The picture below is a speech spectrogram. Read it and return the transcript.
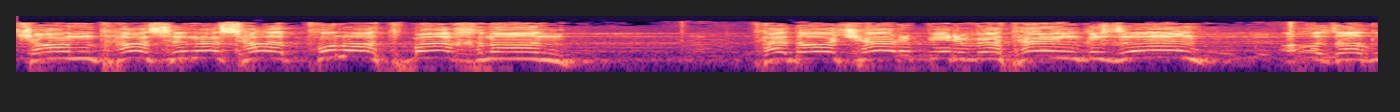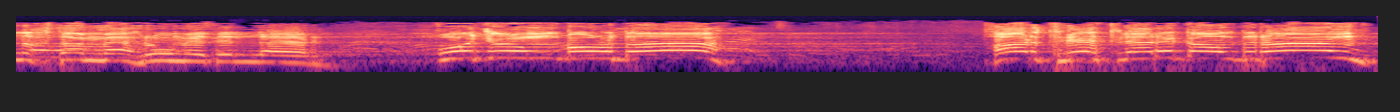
çantasına pul atmakla fedakar bir vətən kızın azadlıktan məhrum edirlər. Bugün burada portretleri kaldıran,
